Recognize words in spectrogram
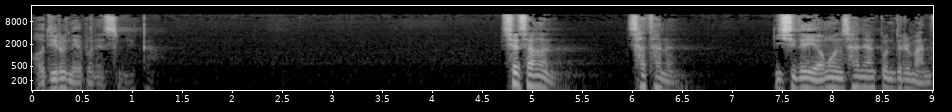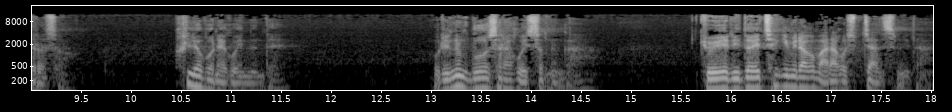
어디로 내보냈습니까? 세상은 사탄은 이 시대의 영혼 사냥꾼들을 만들어서 흘려보내고 있는데 우리는 무엇을 하고 있었는가? 교회 리더의 책임이라고 말하고 싶지 않습니다.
